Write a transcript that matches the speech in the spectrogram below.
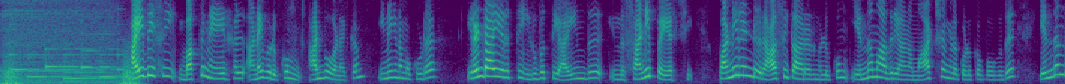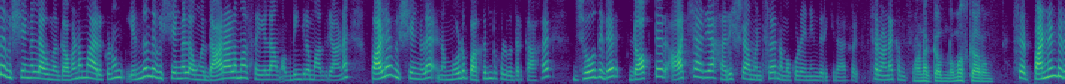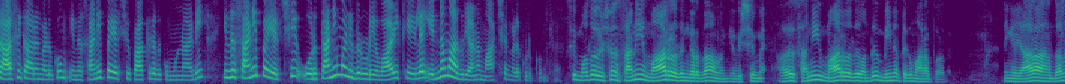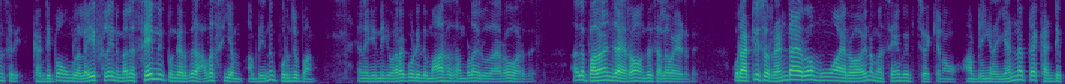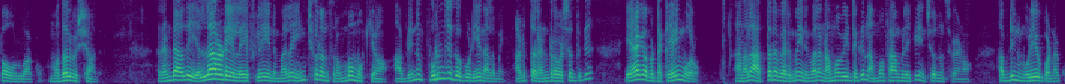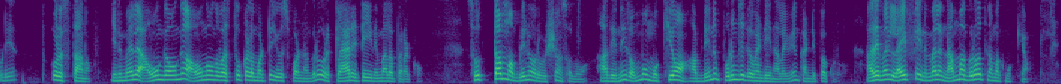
ஐபிசி பக்தி நேயர்கள் அனைவருக்கும் அன்பு வணக்கம். இன்னைக்கு நம்ம கூட இரண்டாயிரத்தி இருபத்தி ஐந்து இந்த சனி பெயர்ச்சி பன்னிரெண்டு ராசிக்காரர்களுக்கும் எந்த மாதிரியான மாற்றங்களை கொடுக்க போகுது? எந்தெந்த விஷயங்கள் அவங்க கவனமாக இருக்கணும்? எந்தெந்த விஷயங்கள் அவங்க தாராளமாக செய்யலாம்? அப்படிங்கிற மாதிரியான பல விஷயங்களை நம்மோடு பகிர்ந்து கொள்வதற்காக ஜோதிடர் டாக்டர் ஆச்சாரியா ஹரிஷ்ராமன் சார் நம்ம கூட இணைந்திருக்கிறார்கள். சார் வணக்கம் சார். வணக்கம் நமஸ்காரம். சார் பன்னெண்டு ராசிக்காரங்களுக்கும் இந்த சனிப்பெயர்ச்சி பார்க்கறதுக்கு முன்னாடி இந்த சனிப்பெயர்ச்சி ஒரு தனி மனிதருடைய வாழ்க்கையில என்ன மாதிரியான மாற்றங்களை கொடுக்கும் சார்? சரி முதல் விஷயம் சனி மாறுறதுங்கிறது தான் இங்கே விஷயமே. அதாவது சனி மாறுறது வந்து மீனத்துக்கு மாறப்போகிறது நீங்கள் யாராக இருந்தாலும் சரி கண்டிப்பாக உங்களை லைஃப்பில் இனிமேல் சேமிப்புங்கிறது அவசியம் அப்படின்னு புரிஞ்சுப்பாங்க. எனக்கு இன்றைக்கி வரக்கூடியது மாத சம்பளம் இருபதாயிரரூவா வருது. அதில் பதினஞ்சாயிரரூவா வந்து செலவாயிடுது. ஒரு அட்லீஸ்ட் ஒரு ரெண்டாயிரரூவா மூவாயிரம் ரூபாயும் நம்ம சேமித்து வைக்கணும் அப்படிங்கிற எண்ணத்தை கண்டிப்பாக உருவாக்கும். முதல் விஷயம் அது. ரெண்டாவது எல்லாருடைய லைஃப்லேயும் இனிமேல் இன்சூரன்ஸ் ரொம்ப முக்கியம் அப்படின்னு புரிஞ்சுக்கக்கூடிய நிலைமை. அடுத்த ரெண்டரை வருஷத்துக்கு ஏகப்பட்ட கிளைம் வரும். அதனால் அத்தனை பேருமே இனிமேல் நம்ம வீட்டுக்கு நம்ம ஃபேமிலிக்கு இன்சூரன்ஸ் வேணும் அப்படின்னு முடிவு பண்ணக்கூடிய ஒரு ஸ்தானம். இனிமேல் அவங்கவுங்க அவங்கவுங்க வஸ்துக்களை மட்டும் யூஸ் பண்ணுங்கிற ஒரு கிளாரிட்டி இனிமேல் பிறக்கும். சுத்தம் அப்படின்னு ஒரு விஷயம் சொல்லுவோம். அது இன்னும் ரொம்ப முக்கியம் அப்படின்னு புரிஞ்சுக்க வேண்டிய நிலைமையும் கண்டிப்பாக கொடுக்கும். அதே மாதிரி லைஃப்பில் இனிமேல் நம்ம க்ரோத் நமக்கு முக்கியம்.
